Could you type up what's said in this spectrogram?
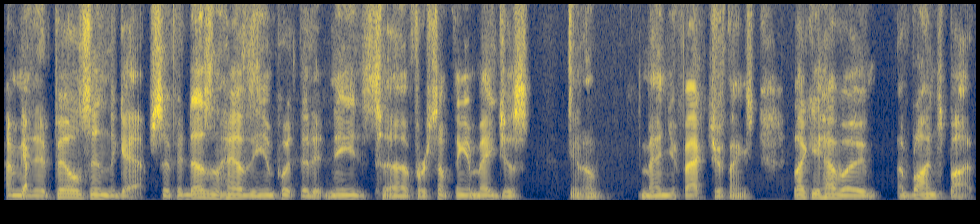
I mean, it fills in the gaps. If it doesn't have the input that it needs uh, for something, it may just, you know, manufacture things. Like you have a, a blind spot.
